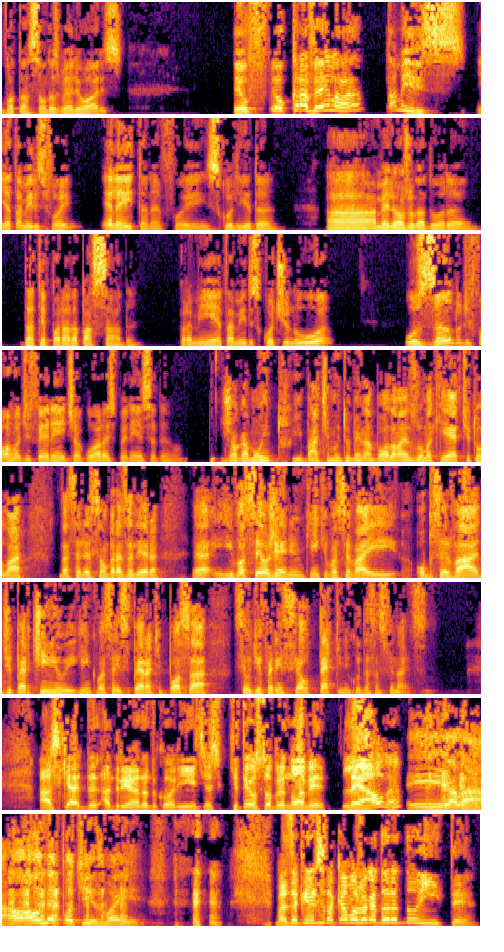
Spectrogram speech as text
votação das melhores, eu, eu cravei lá Tamires. E a Tamires foi eleita, né? Foi escolhida a, melhor jogadora da temporada passada. Para mim, a Tamires continua usando de forma diferente agora a experiência dela. Joga muito e bate muito bem na bola, mas uma que é titular da seleção brasileira. É, e você, Eugênio, quem que você vai observar de pertinho e quem que você espera que possa ser o diferencial técnico dessas finais? Acho que é a Adriana do Corinthians, que tem o sobrenome Leal, né? E olha lá, olha o nepotismo aí. Mas eu queria destacar uma jogadora do Inter,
